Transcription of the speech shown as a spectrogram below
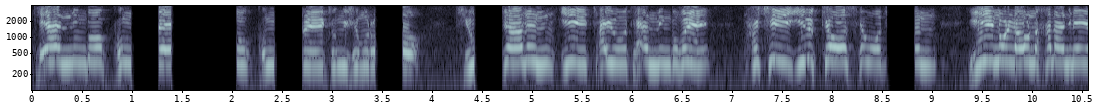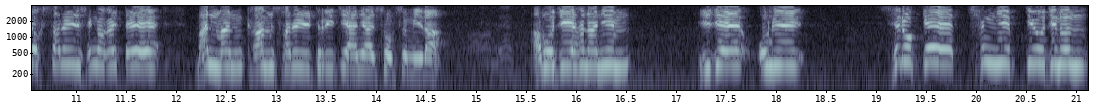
대한민국 공부의 공부를 중심으로 기우자는 이 자유 대한민국을 다시 일으켜 세워주는 이 놀라운 하나님의 역사를 생각할 때 만만 감사를 드리지 아니할 수 없습니다. 아버지 하나님 이제 오늘 새롭게 창립되어지는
